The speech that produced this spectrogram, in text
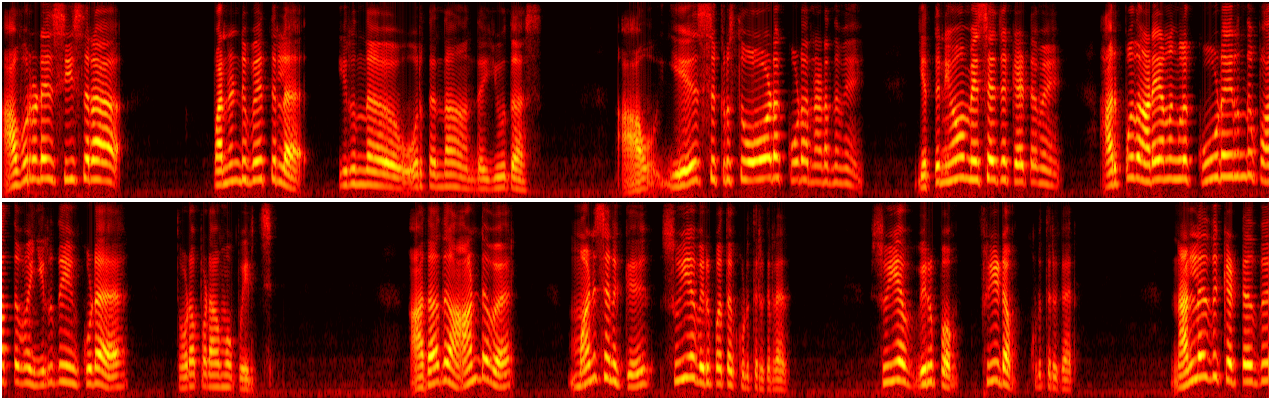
அவருடைய சீசரா பன்னெண்டு பேர்த்தில் இருந்த ஒருத்தன் தான் அந்த யூதாஸ். இயேசு கிறிஸ்துவோட கூட நடந்தவன் எத்தனையோ மெசேஜை கேட்டவன் அற்புத அடையாளங்களை கூட இருந்து பார்த்தவன் இருதயம் கூட தொடப்படாமல் போயிடுச்சு அதாவது ஆண்டவர் மனுஷனுக்கு சுய விருப்பத்தை கொடுத்துருக்கிறார். சுய விருப்பம் ஃப்ரீடம் கொடுத்துருக்கார். நல்லது கெட்டது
